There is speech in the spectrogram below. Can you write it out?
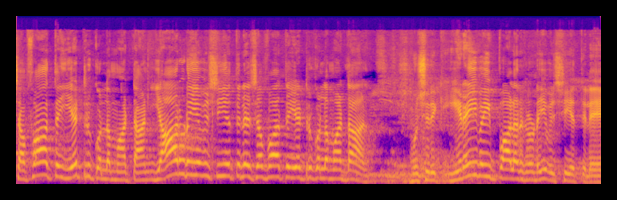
ஷஃபாத்தை ஏற்றுக்கொள்ள மாட்டான். யாருடைய விஷயத்திலே ஷஃபாத்தை ஏற்றுக்கொள்ள மாட்டான்? முஷ்ரிக் இணை வைப்பாளர்களுடைய விஷயத்திலே.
